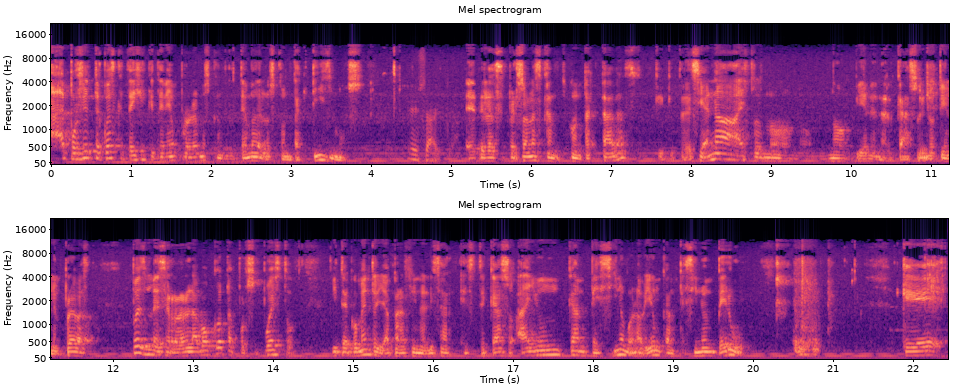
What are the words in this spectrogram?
Ah, por cierto, ¿te acuerdas que te dije que tenían problemas con el tema de los contactismos? Exacto. eh, de las personas contactadas que, que te decían, no, estos no, no, no vienen al caso y no tienen pruebas. Pues me cerraron la bocota, por supuesto. Y te comento ya para finalizar este caso, hay un campesino, bueno, había un campesino en Perú que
